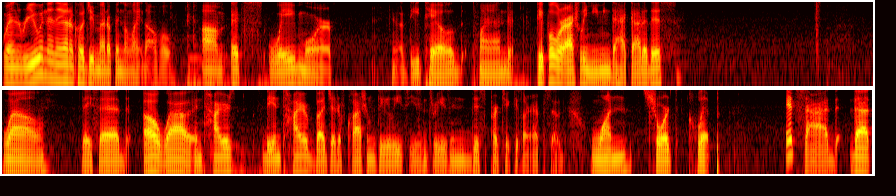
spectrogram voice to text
When Ryu and Ayanokoji met up in the light novel, um, it's way more, you know, detailed, planned. People were actually memeing the heck out of this. Well, they said, "Oh wow, entire the entire budget of Classroom of the Elite season 3 is in this particular episode. One short clip." It's sad that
